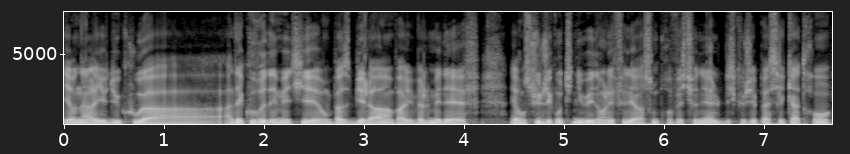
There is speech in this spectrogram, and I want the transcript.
Et on arrive du coup à, à découvrir des métiers, on va ce biais-là, on va arriver le MEDEF. Et ensuite, j'ai continué dans les fédérations professionnelles, puisque j'ai passé 4 ans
